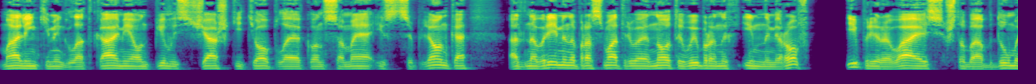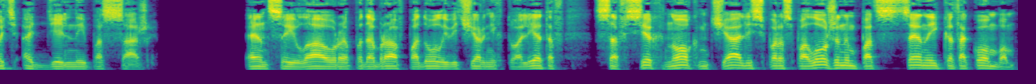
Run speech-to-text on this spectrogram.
Маленькими глотками он пил из чашки теплое консоме из цыпленка, одновременно просматривая ноты выбранных им номеров и прерываясь, чтобы обдумать отдельные пассажи. Энса и Лаура, подобрав подолы вечерних туалетов, со всех ног мчались по расположенным под сценой катакомбам.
